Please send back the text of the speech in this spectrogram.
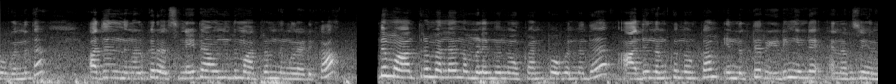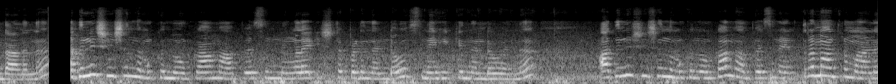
പോകുന്നത്. അതിൽ നിങ്ങൾക്ക് റെസിനേറ്റ് ആവുന്നത് മാത്രം നിങ്ങൾ എടുക്കുക ഇത് മാത്രമല്ല നമ്മളിന്ന് നോക്കാൻ പോകുന്നത്. ആദ്യം നമുക്ക് നോക്കാം ഇന്നത്തെ റീഡിങ്ങിന്റെ എനർജി എന്താണെന്ന്. അതിനുശേഷം നമുക്ക് നോക്കാം ആ പേഴ്സൺ നിങ്ങളെ ഇഷ്ടപ്പെടുന്നുണ്ടോ സ്നേഹിക്കുന്നുണ്ടോ എന്ന്. അതിനുശേഷം നമുക്ക് നോക്കാം ആ പേഴ്സൺ എത്രമാത്രമാണ്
